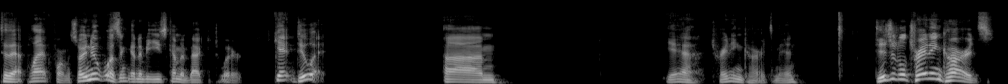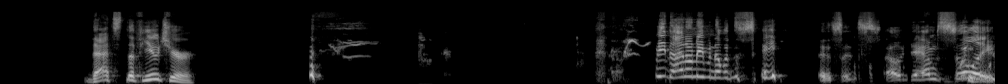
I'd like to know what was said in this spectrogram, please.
to that platform. So I knew it wasn't going to be he's coming back to Twitter. Can't do it. Um, yeah, trading cards, man, digital trading cards. That's the future. I mean, I don't even know what to say this. It's so damn silly.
